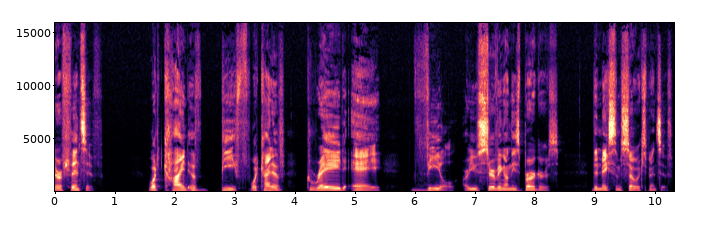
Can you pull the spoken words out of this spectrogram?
They're offensive. What kind of beef, what kind of grade A veal are you serving on these burgers that makes them so expensive?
